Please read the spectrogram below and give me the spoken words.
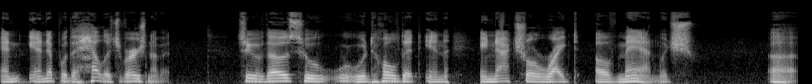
and end up with a hellish version of it. Have those who would hold it in a natural right of man, which uh,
